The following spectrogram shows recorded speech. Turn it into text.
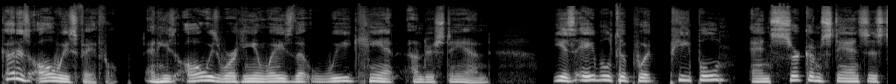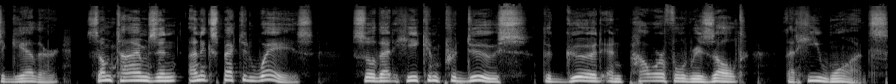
God is always faithful, and He's always working in ways that we can't understand. He is able to put people and circumstances together, sometimes in unexpected ways, so that he can produce the good and powerful result that he wants.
